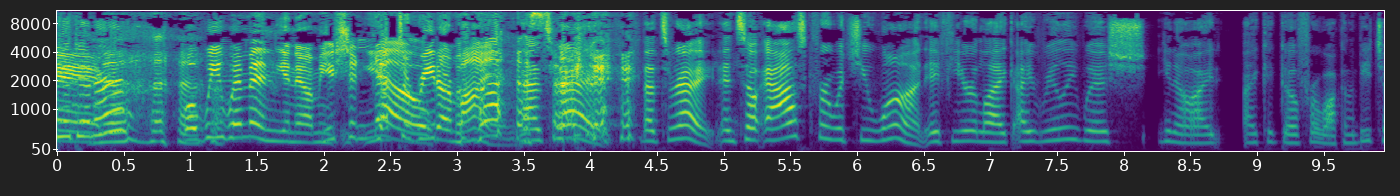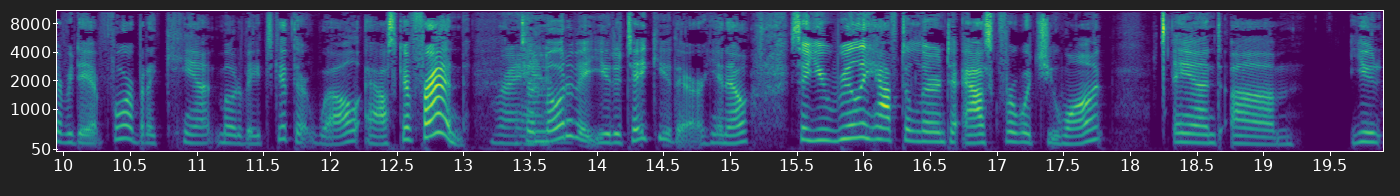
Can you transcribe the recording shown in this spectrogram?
you Right. dinner? well, we women, you know, I mean, You should have to read our minds. That's right. That's right. And so ask for what you want. If you're like, I really wish, you know, I, I could go for a walk on the beach every day at four, but I can't motivate to get there. Well, ask a friend Right. to motivate you to take you there, you know? So you really have to learn to ask for what you want. And, um, you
